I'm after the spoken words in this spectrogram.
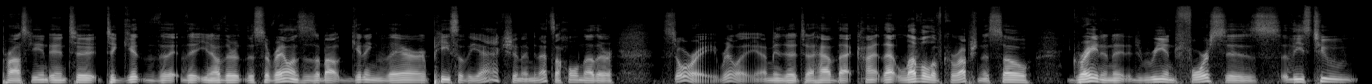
Prosky and, and to to get the, the you know the the surveillance is about getting their piece of the action. I mean that's a whole nother story, really. I mean to, to have that kind that level of corruption is so great, and it reinforces these two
